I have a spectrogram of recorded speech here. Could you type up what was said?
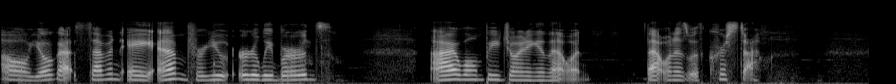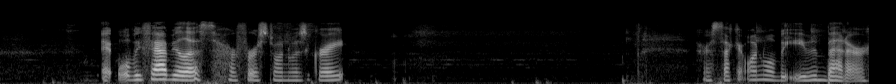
Oh, yoga at 7 a.m. for you early birds. I won't be joining in that one. That one is with Krista. It will be fabulous. Her first one was great. Her second one will be even better.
